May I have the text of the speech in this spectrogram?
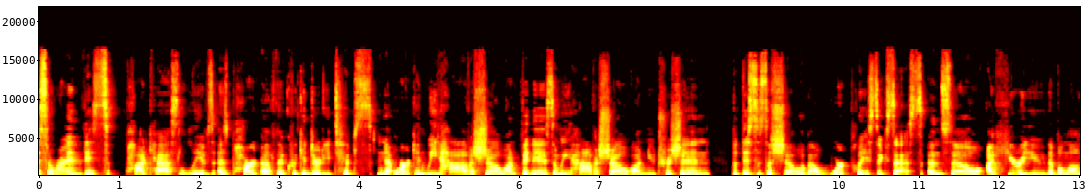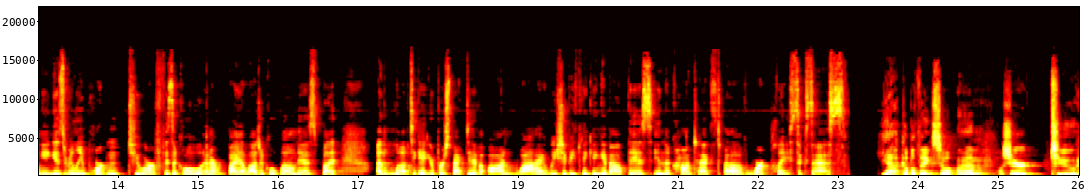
So, Ryan, this podcast lives as part of the Quick and Dirty Tips Network, and we have a show on fitness and we have a show on nutrition. But this is a show about workplace success. And so I hear you that belonging is really important to our physical and our biological wellness. But I'd love to get your perspective on why we should be thinking about this in the context of workplace success. Yeah, a couple things. So um, I'll share two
